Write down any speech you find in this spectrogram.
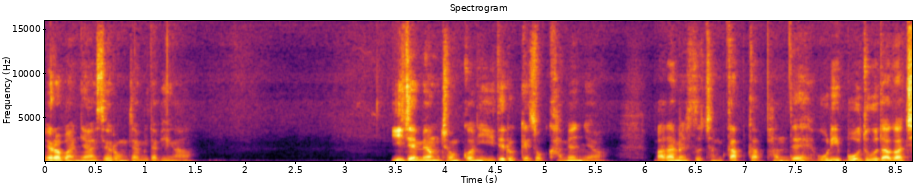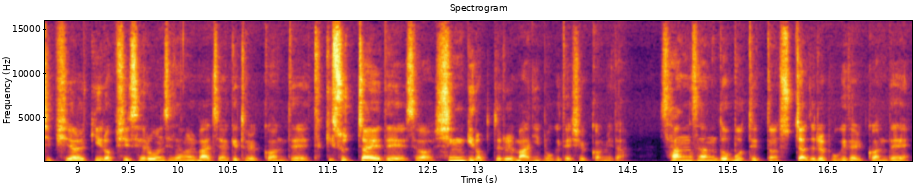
여러분 안녕하세요. 롱자입니다. 빙하. 이재명 정권이 이대로 계속 가면요. 말하면서도 참 깝깝한데 우리 모두 다 같이 피할 길 없이 새로운 세상을 맞이하게 될 건데 특히 숫자에 대해서 신기록들을 많이 보게 되실 겁니다. 상상도 못했던 숫자들을 보게 될 건데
